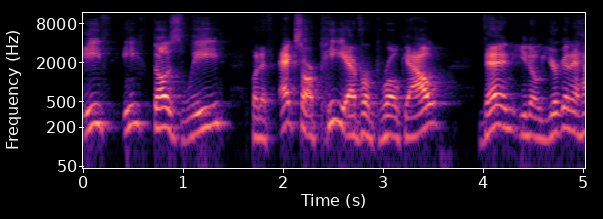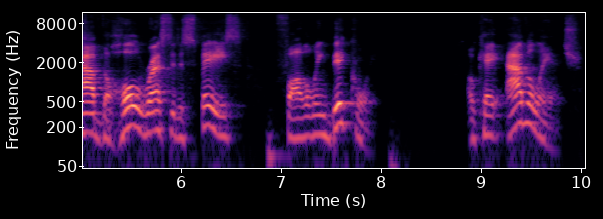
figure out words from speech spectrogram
ETH, ETH does lead, but if XRP ever broke out, then you know you're going to have the whole rest of the space following Bitcoin. Okay, Avalanche.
